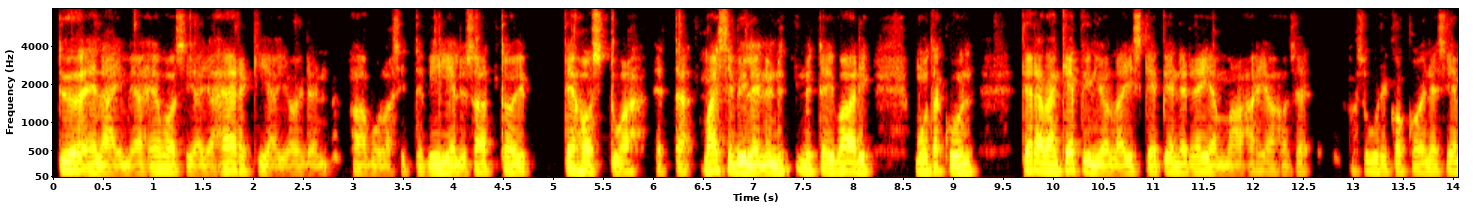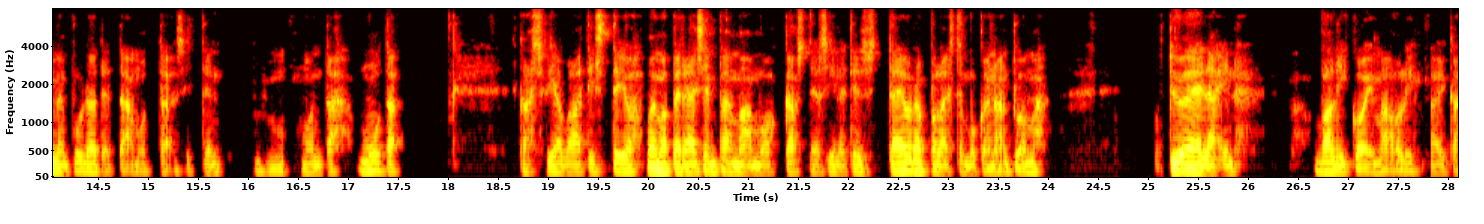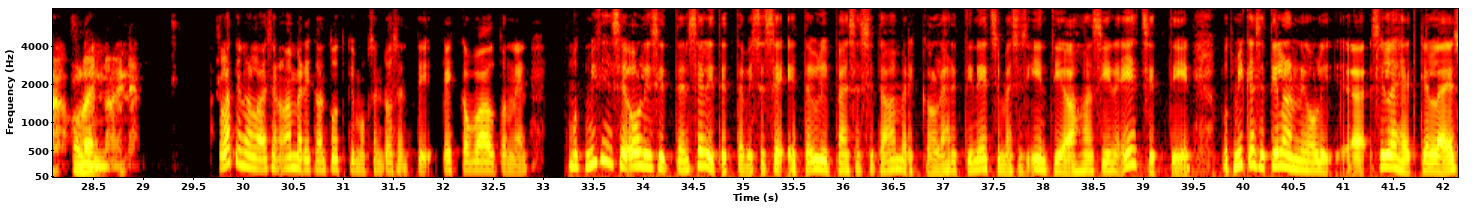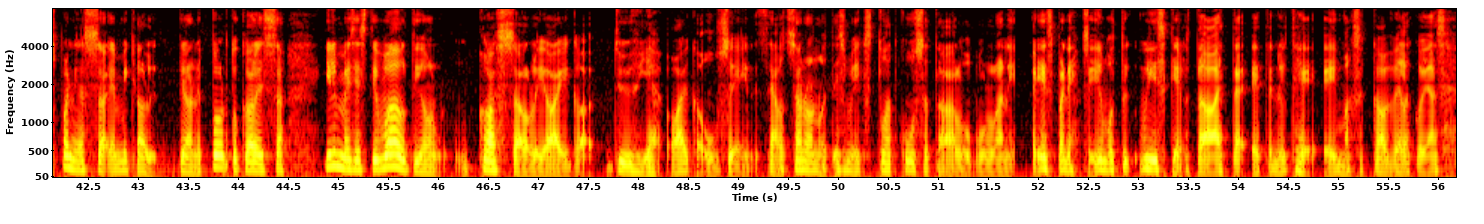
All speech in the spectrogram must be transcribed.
työeläimiä, hevosia ja härkiä, joiden avulla sitten viljely saattoi tehostua, että maissiviljely nyt, nyt ei vaadi muuta kuin terävän kepin, jolla iskee pienen reijän maahan, johon se suuri kokoinen siemen pudotetaan, mutta sitten monta muuta kasvia vaati sitten jo voimaperäisempää maanmuokkausta, ja siinä tietysti tämä eurooppalaisten mukanaan tuoma työeläin valikoima oli aika olennainen. Latinalaisen Amerikan tutkimuksen dosentti Pekka Valtonen mutta miten se oli sitten selitettävissä se, että ylipäänsä sitä Amerikkaa lähdettiin etsimään, siis Intiaahan siinä etsittiin, mutta mikä se tilanne oli äh, sillä hetkellä Espanjassa ja mikä oli tilanne Portugalissa? Ilmeisesti valtion kassa oli aika tyhjä aika usein. Sä oot sanonut, että esimerkiksi 1600-luvulla niin Espanja ilmoitti viisi kertaa, että, että nyt he ei maksakaan velkojansa.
